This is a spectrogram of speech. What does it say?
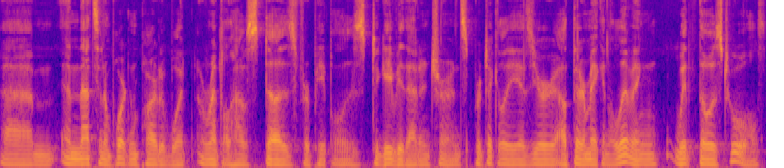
um, and that's an important part of what a rental house does for people is to give you that insurance, particularly as you're out there making a living with those tools.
